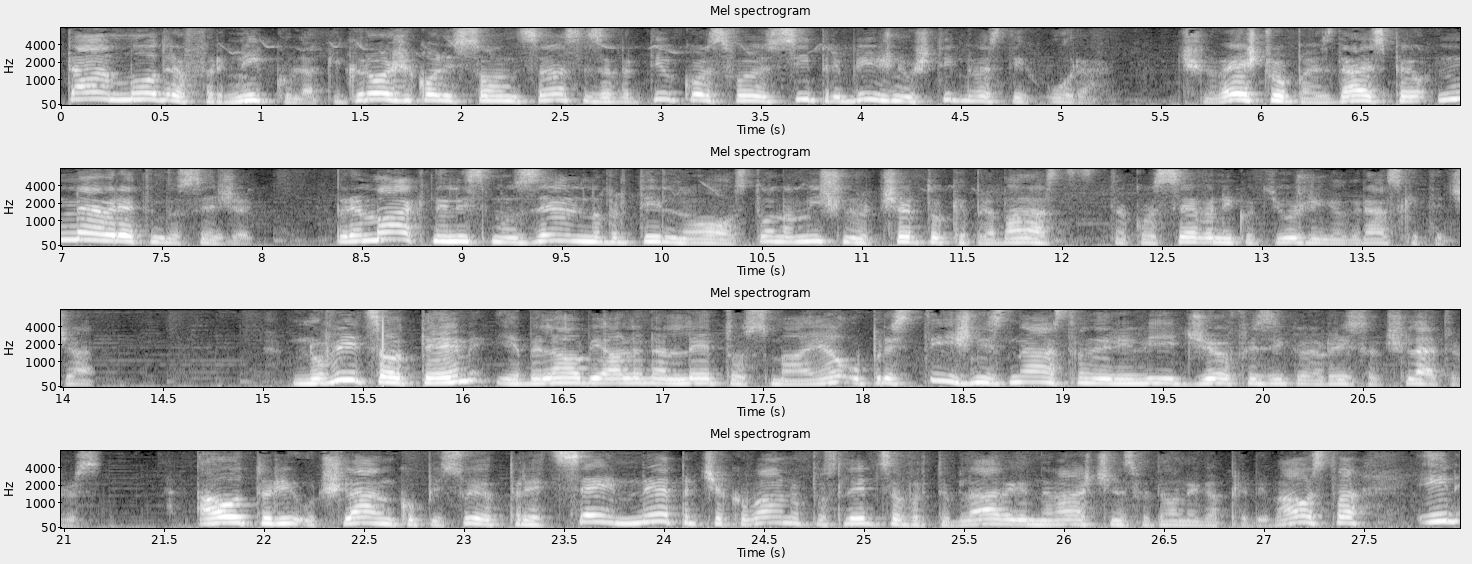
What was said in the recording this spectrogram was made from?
Ta modra frnikula, ki kroži okoli Sonca, se zavrti okoli svoje osi približno v 24 urah. Človeštvo pa je zdaj spel nevreten dosežek. Premaknili smo zemljino vrtilno os, to namišljeno črto, ki prebara tako severni kot južni geografski tečaj. Novica o tem je bila objavljena letos maja v prestižni znanstveni reviji Geophysical Research Letters. Avtori v članku opisujejo precej nepričakovano posledico vrtoglavega naraščanja svetovnega prebivalstva in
